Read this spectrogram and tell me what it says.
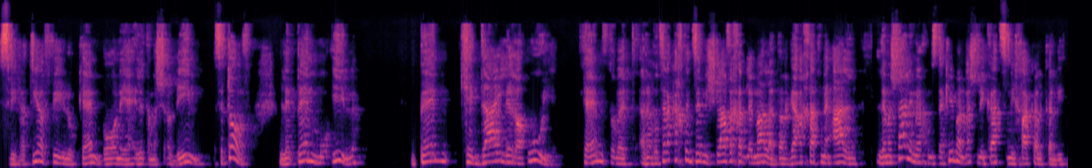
סביבתי אפילו, כן? בואו נייעל את המשאבים, זה טוב. לבין מועיל, בין כדאי לראוי, כן? זאת אומרת, אני רוצה לקחת את זה משלב אחד למעלה, דרגה אחת מעל. למשל, אם אנחנו מסתכלים על מה שנקרא צמיחה כלכלית,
